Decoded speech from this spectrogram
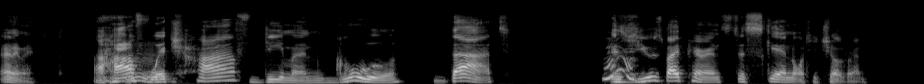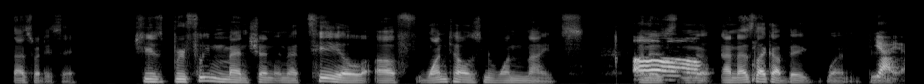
Anyway, a half Hmm. witch, half demon ghoul that is Hmm. used by parents to scare naughty children. That's what they say. She is briefly mentioned in a tale of 1001 Nights. And, Oh, is, and that's like a big one. dude. yeah, yeah, yeah.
